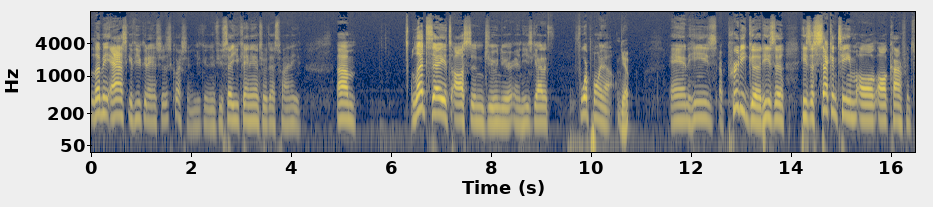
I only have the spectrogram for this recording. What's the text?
Let me ask if you can answer this question. You can, if you say you can't answer it, that's fine either. Um, let's say it's Austin Jr. and he's got a 4.0. Yep. and he's a pretty good. He's a he's a second team all all conference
